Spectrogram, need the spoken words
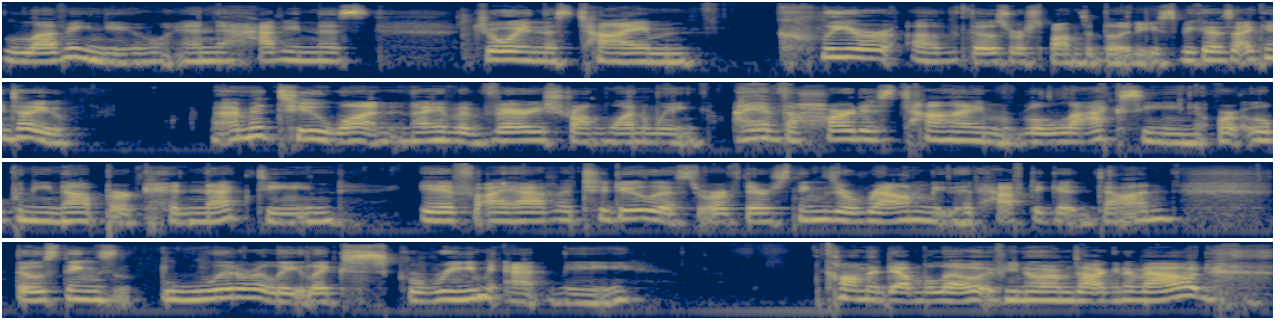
loving you and having this joy in this time clear of those responsibilities. Because I can tell you, I'm a 2 1 and I have a very strong one wing. I have the hardest time relaxing or opening up or connecting if I have a to do list or if there's things around me that have to get done. Those things literally like scream at me comment down below if you know what I'm talking about.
